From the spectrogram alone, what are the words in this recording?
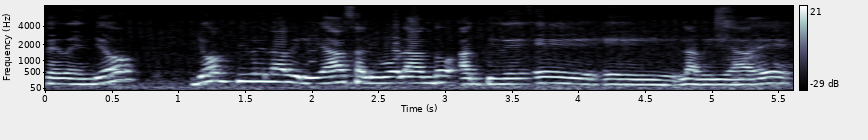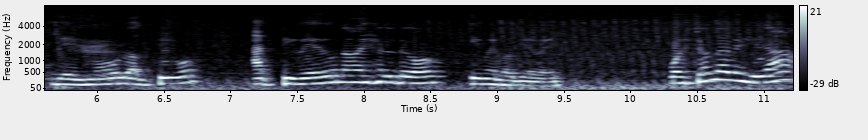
se vendió. Yo activé la habilidad, salí volando, activé eh, eh, la habilidad del módulo activo, activé de una vez el drone y me lo llevé. Cuestión de habilidad,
